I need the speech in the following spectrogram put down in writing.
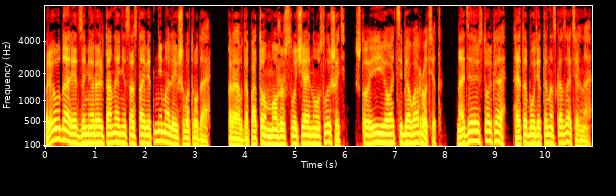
Приударить за Мирель Тане не составит ни малейшего труда. Правда, потом можешь случайно услышать, что ее от тебя воротит. Надеюсь только, это будет иносказательно».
